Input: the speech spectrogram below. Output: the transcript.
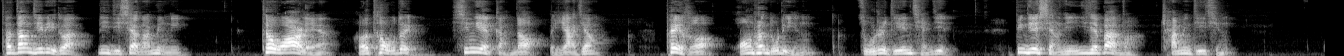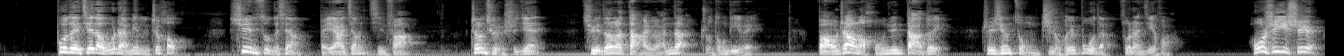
他当机立断，立即下达命令：特务二连和特务队星夜赶到北亚江，配合黄川独立营，组织敌人前进，并且想尽一切办法查明敌情。部队接到五展命令之后，迅速地向北亚江进发，争取了时间，取得了打援的主动地位，保障了红军大队执行总指挥部的作战计划。红十一师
